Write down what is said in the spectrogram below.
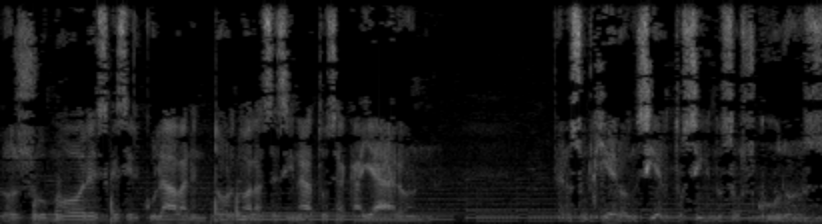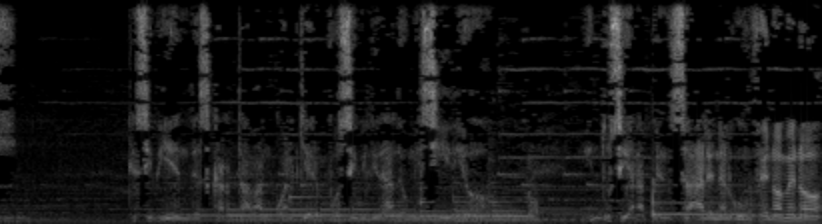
Los rumores que circulaban en torno al asesinato se acallaron, pero surgieron ciertos signos oscuros que si bien descartaban cualquier posibilidad de homicidio, inducían a pensar en algún fenómeno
